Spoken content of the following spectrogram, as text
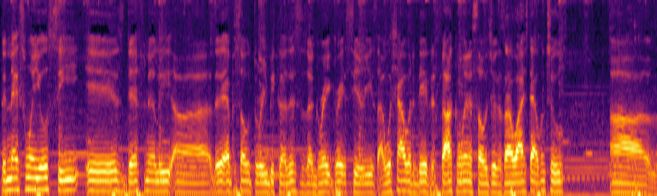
the next one you'll see is definitely uh, the episode three because this is a great, great series. I wish I would have did the Falcon Winter Soldier because I watched that one too. Um,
